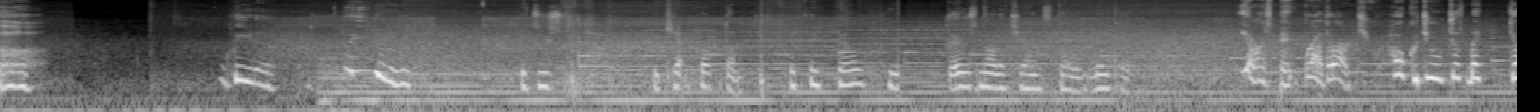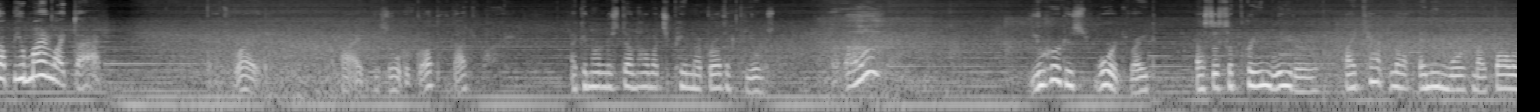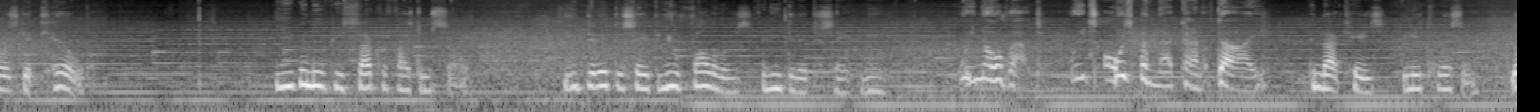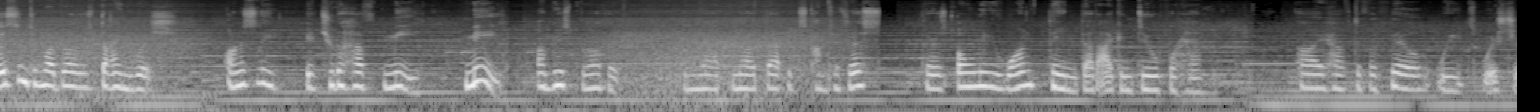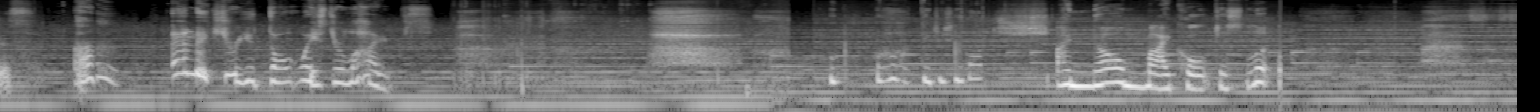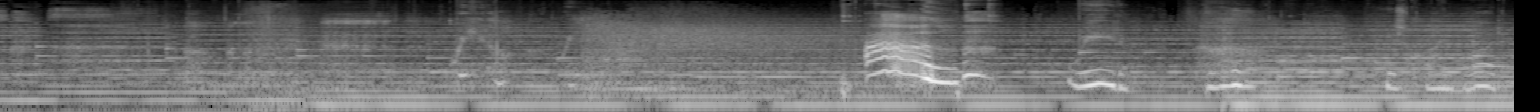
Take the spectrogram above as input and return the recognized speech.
Oh. Leader! Leader! It's useless. We can't help them. If they fail here, there's not a chance they'll make it. You're his big brother, aren't you? How could you just make up your mind like that? That's right. I'm his older brother, that's why. I can understand how much pain my brother feels. Huh? You heard his words, right? As the supreme leader, I can't let any more of my followers get killed. Even if he sacrificed himself, he did it to save you followers, and he did it to save me. We know that. Weed's always been that kind of guy. In that case, you need to listen. Listen to my brother's dying wish. Honestly, it should have me. Me! I'm his brother. And yet, now that it's come to this, there's only one thing that I can do for him. I have to fulfill Weed's wishes. Huh? And make sure you don't waste your lives. oh, did you see that? Shh, I know, Michael. Just look. Ah! Weed. He's crying blood.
